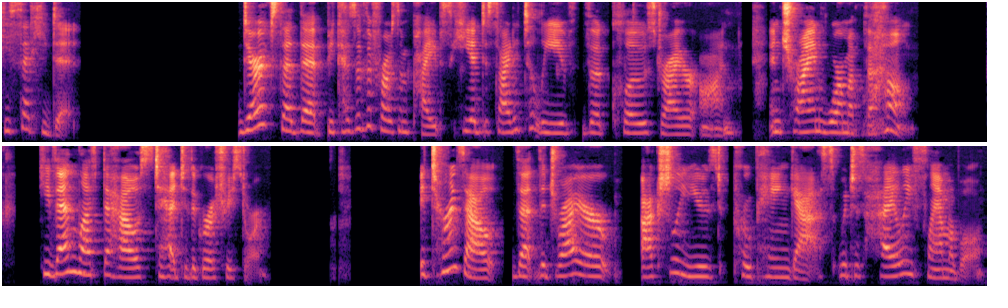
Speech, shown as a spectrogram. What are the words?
he said he did. Derek said that because of the frozen pipes, he had decided to leave the clothes dryer on and try and warm up the home. He then left the house to head to the grocery store. It turns out that the dryer actually used propane gas, which is highly flammable.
